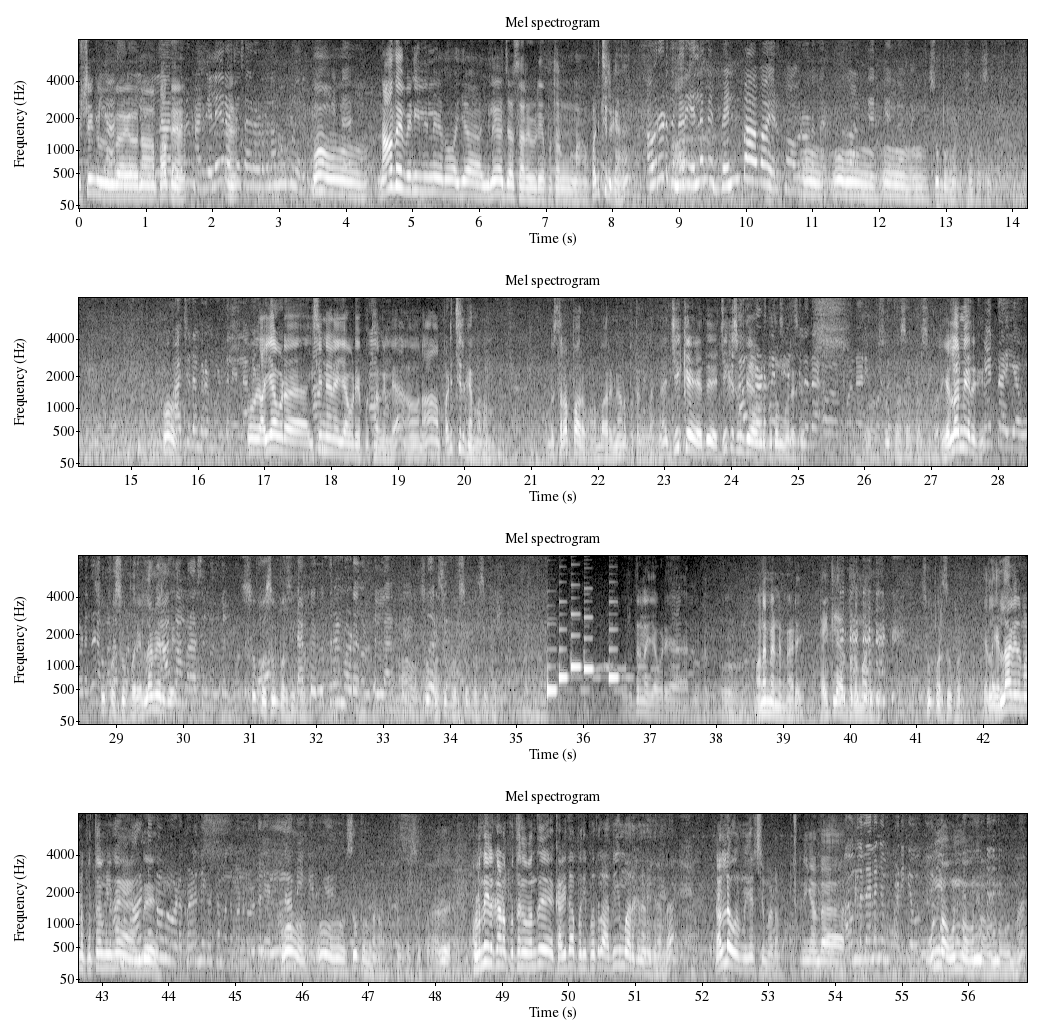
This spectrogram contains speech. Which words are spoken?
விஷயங்கள் உங்கள் நான் பார்த்தேன். இளையராஜா சாரோடதெல்லாம் ஓ நாதவேணியில ஏதோ ஐயா இளையராஜா சாருடைய புத்தகம் நான் படிச்சிருக்கேன். அவரோடது நிறைய எல்லாமே வெண்பாவா இருக்கும் ஓ ஓ ஓ சூப்பர் மேடம் சூப்பர் சூப்பர். ஓ. சிதம்பரம் நூல்கள் எல்லாம். ஓ ஐயாவோட இசைஞான ஐயாவுடைய புத்தகம் இல்லையா? நான் படிச்சிருக்கேன் மேடம். ரொம்ப சிறப்பாக இருக்கும் ரொம்ப அருமையான புத்தகங்கள் எல்லாமே. ஜிகே இது ஜிகே சுமதி அவங்க புத்தகமும் இருக்குது சூப்பர் சூப்பர் சூப்பர். எல்லாமே இருக்குது சூப்பர் சூப்பர். எல்லாமே. இருக்குது. Super super super. டாக்டர் ருத்ரனோட நூல்கள்லாம் இருக்கு. Super super super super. Rudran ஐயாவுடைய நூல்கள். ஓ மனம் என்னும் மேடை. டைட்டிலே அற்புதமாக இருக்குது சூப்பர் சூப்பர். எல்லா எல்லா விதமான புத்தகங்களுமே வந்து ஓ. ஓ ஓ சூப்பர் மேடம். Super super. அது குழந்தைகளுக்கான புத்தகம் வந்து கவிதா பதிப்பகத்தில் அதிகமாக இருக்குன்னு நினைக்கிறேன்ல. நல்ல ஒரு முயற்சி மேடம். நீங்கள் அந்த. உண்மை உண்மை உண்மை உண்மை உண்மை.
